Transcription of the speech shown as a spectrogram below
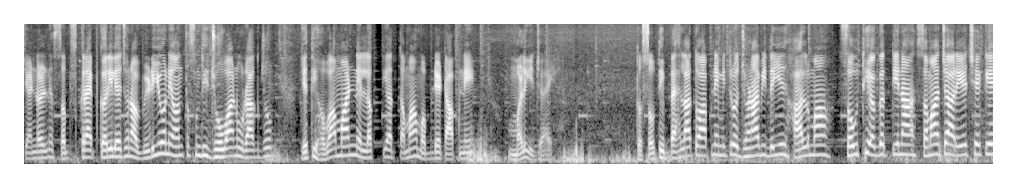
ચેનલને સબસ્ક્રાઇબ કરી લેજો અને આ વિડીયોને અંત સુધી જોવાનું રાખજો, જેથી હવામાનને લગતી આ તમામ અપડેટ આપને મળી જાય. તો સૌથી પહેલાં તો આપને મિત્રો જણાવી દઈએ, હાલમાં સૌથી અગત્યના સમાચાર એ છે કે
